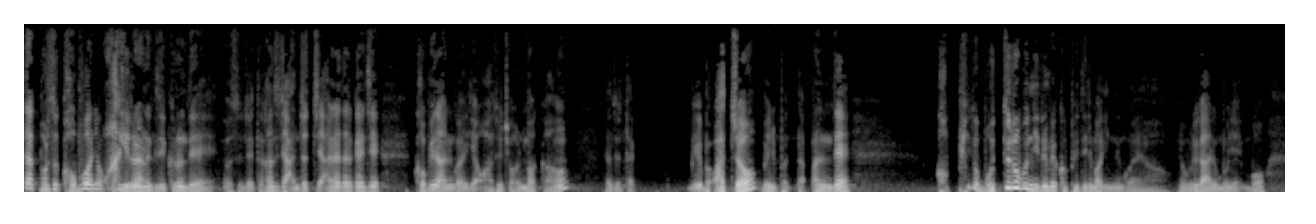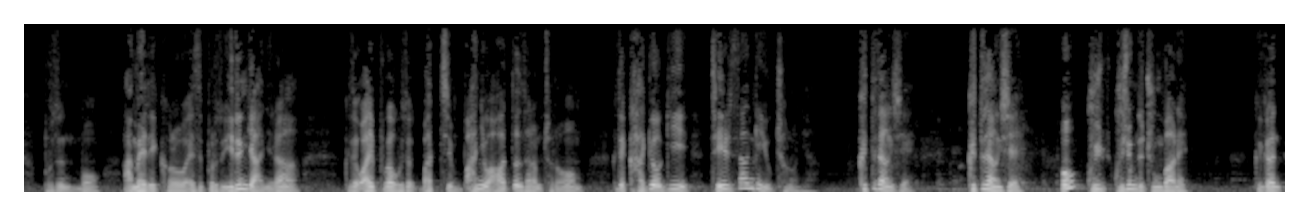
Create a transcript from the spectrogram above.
딱 벌써 거부감이 확 일어나는 그 그런 데였어. 이제 딱 한서 앉았지. 안 하다니까 이제 겁이 나는 거야. 이게 아 도대체 얼마까? 응? 그래서 딱 왔죠. 메뉴판 딱 봤는데 커피도 못 들어본 이름의 커피들이 막 있는 거예요. 우리가 아는 뭐, 뭐 무슨 뭐 아메리카노, 에스프레소 이런 게 아니라 근데 와이프가 거기서 마치 많이 와왔던 사람처럼 근데 가격이 제일 싼 게 6천 원이야. 그때 당시에 그때 당시에 어 90대 중반에 그러니까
